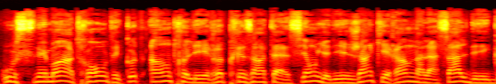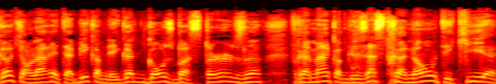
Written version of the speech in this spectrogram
Au cinéma, entre autres, écoute, entre les représentations, il y a des gens qui rentrent dans la salle, des gars qui ont l'air établis comme les gars de Ghostbusters, là, vraiment comme des astronautes et qui euh,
